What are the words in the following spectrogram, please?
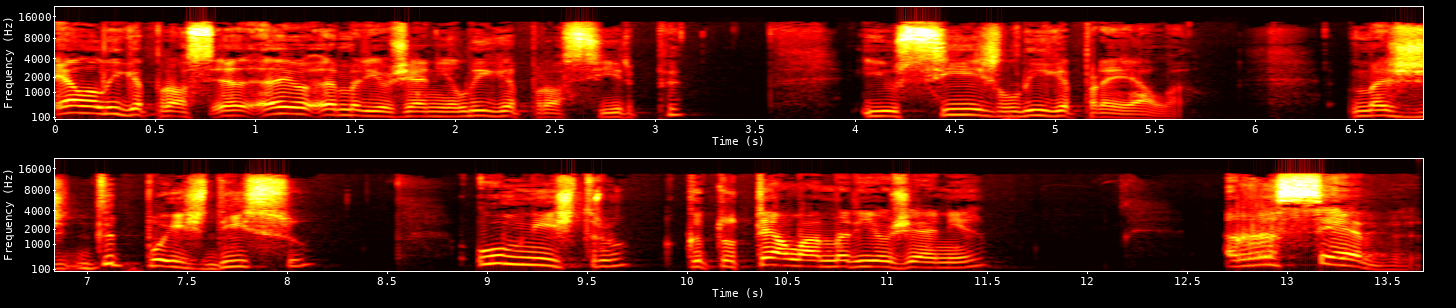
ela liga para o a- Maria Eugénia liga para o CIRP e o SIS liga para ela. Mas depois disso, o ministro que tutela a Maria Eugénia recebe,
